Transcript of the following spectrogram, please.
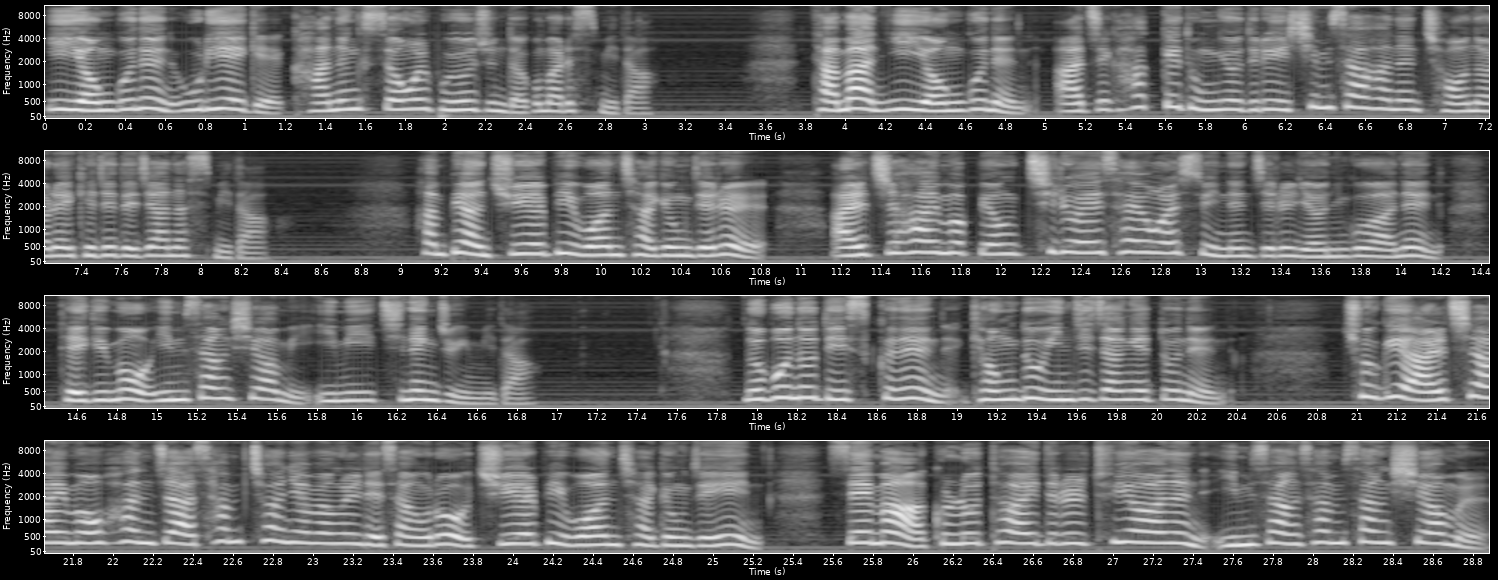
이 연구는 우리에게 가능성을 보여준다고 말했습니다. 다만 이 연구는 아직 학계 동료들이 심사하는 저널에 게재되지 않았습니다. 한편 GLP-1 작용제를 알츠하이머병 치료에 사용할 수 있는지를 연구하는 대규모 임상 시험이 이미 진행 중입니다. 노보노 디스크는 경도 인지장애 또는 초기 알츠하이머 환자 3천여 명을 대상으로 GLP-1 작용제인 세마 글루타이드를 투여하는 임상 3상 시험을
